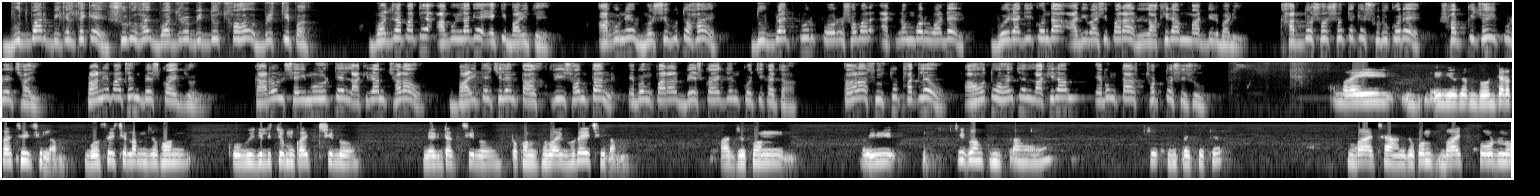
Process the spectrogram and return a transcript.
বুধবার বিকেল থেকে শুরু হয় বজ্র বিদ্যুৎ সহ বৃষ্টিপাত। বজ্রপাতে আগুন লাগে একটি বাড়িতে। আগুনে ভস্মীভূত হয় দুবরাজপুর পৌরসভার এক নম্বর ওয়ার্ডের বৈরাগীকোন্দা আদিবাসী পাড়ার লাখিরাম মাড্ডির বাড়ি। খাদ্যশস্য থেকে শুরু করে সবকিছুই পুড়ে ছাই। প্রাণে বাঁচেন বেশ কয়েকজন। কারণ সেই মুহূর্তে লাখিরাম ছাড়াও বাড়িতে ছিলেন তাঁর স্ত্রী, সন্তান এবং পাড়ার বেশ কয়েকজন কচিকাচা তাঁরা সুস্থ থাকলেও আহত হয়েছেন লাখিরাম এবং তার ছোট্ট শিশু। আমরা এই দরজার কাছেই ছিলাম। বসেছিলাম যখন খুব বিজলি চমকাচ্ছিল, মেঘ ডাকছিল, তখন সবাই ঘরেই ছিলাম। আর যখন ওই চিবাং বাজ হ্যাঁ যখন বাজ পড়ল,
